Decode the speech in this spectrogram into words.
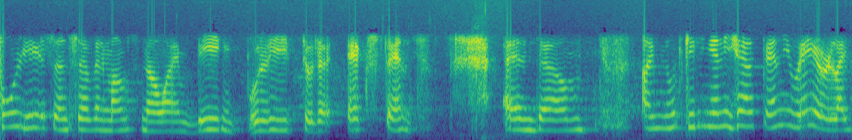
four years and seven months now. I'm being bullied to the extent and um, I'm not getting any help anywhere. Like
